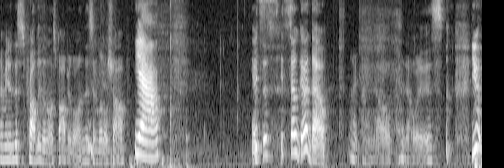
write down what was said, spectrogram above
I mean, this is probably the most popular one. This and Little Shop. Yeah. It's this- it's so good though. I, I know, I know it is. You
